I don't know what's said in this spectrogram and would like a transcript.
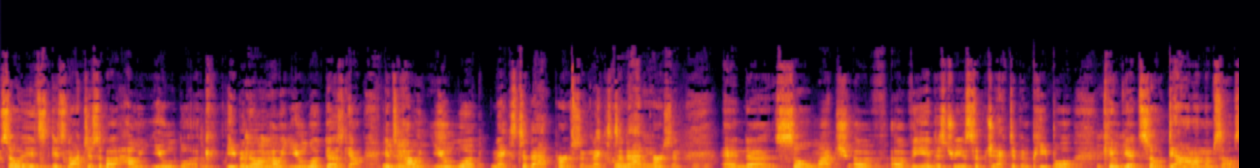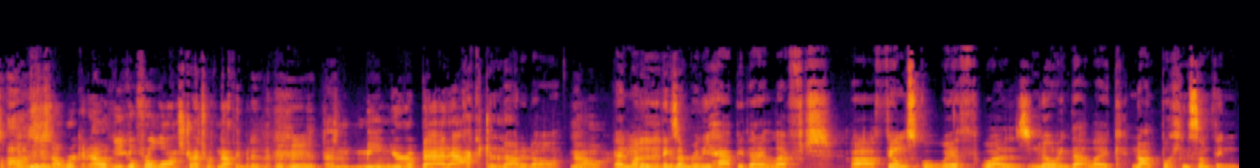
so it's it's not just about how you look, even though mm-hmm. how you look does count. It's mm-hmm. how you look next to that person, next totally. to that person, mm-hmm. and uh, so much of of the industry is subjective, and people can mm-hmm. get so down on themselves. Oh, it's just mm-hmm. not working out, and you go for a long stretch with nothing. But it, mm-hmm. it doesn't mean you're a bad actor. Not at all. No. And one of the things I'm really happy that I left uh, film school with was knowing that like not booking something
